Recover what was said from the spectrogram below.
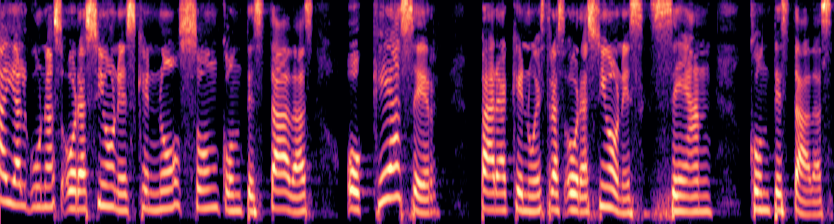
hay algunas oraciones que no son contestadas o qué hacer para que nuestras oraciones sean contestadas.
